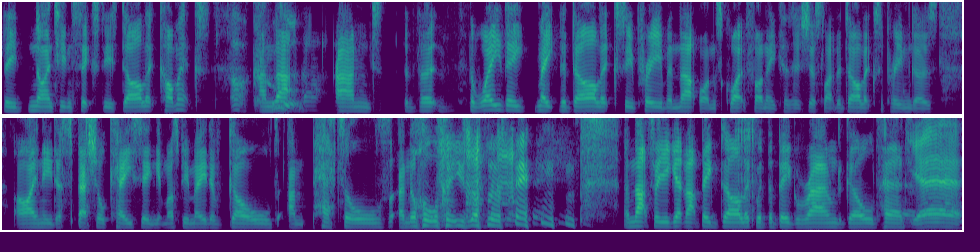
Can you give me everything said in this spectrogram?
the 1960s Dalek comics, Oh, cool. and that and the the way they make the Dalek Supreme in that one's quite funny because it's just like the Dalek Supreme goes, "I need a special casing. It must be made of gold and petals and all these other things." And that's where you get that big Dalek with the big round gold head. yeah,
